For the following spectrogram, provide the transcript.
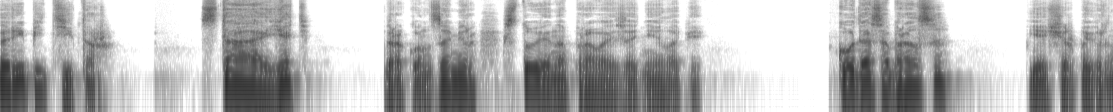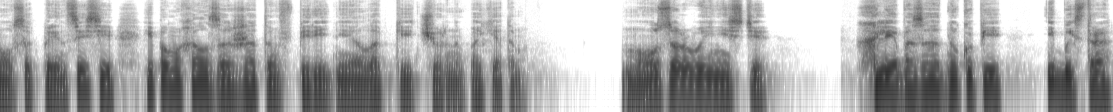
Репетитор. «Стоять!» Дракон замер, стоя на правой задней лапе. «Куда собрался?» Ящер повернулся к принцессе и помахал зажатым в передние лапки черным пакетом. «Мусор вынести». «Хлеба заодно купи. И быстро.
